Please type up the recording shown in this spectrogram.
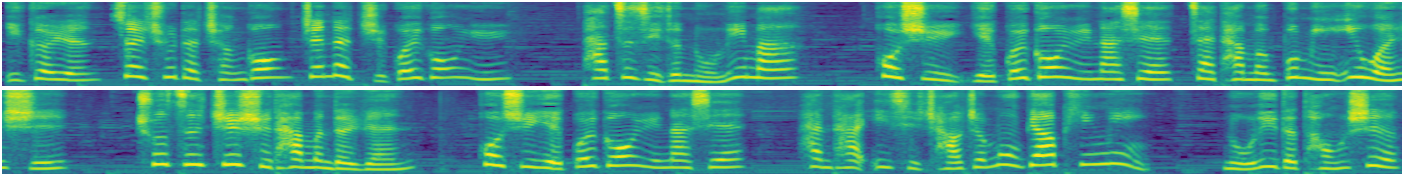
一个人最初的成功真的只归功于他自己的努力吗？或许也归功于那些在他们不明一文时出资支持他们的人。或许也归功于那些和他一起朝着目标拼命努力的同事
